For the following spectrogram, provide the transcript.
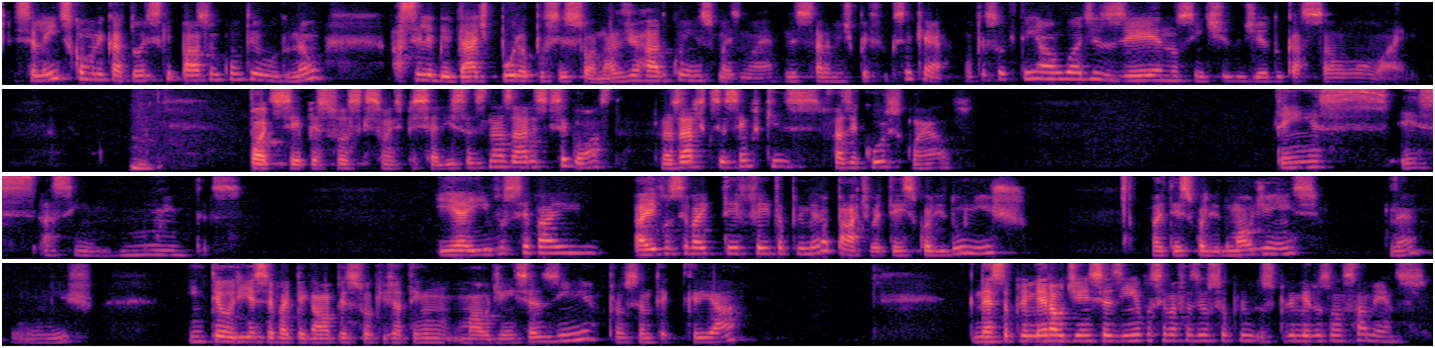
Excelentes comunicadores que passam conteúdo. Não a celebridade pura por si só. Nada de errado com isso, mas não é necessariamente o perfil que você quer. Uma pessoa que tem algo a dizer no sentido de educação online. Hum. Pode ser pessoas que são especialistas nas áreas que você gosta, nas áreas que você sempre quis fazer curso com elas. Tem esse, esse, assim, muitas. E aí você vai, aí você vai ter feito a primeira parte, vai ter escolhido um nicho, vai ter escolhido uma audiência, né? Um nicho. Em teoria, você vai pegar uma pessoa que já tem uma audiênciazinha, para você não ter que criar. Nessa primeira audiênciazinha, você vai fazer os, seus, os primeiros lançamentos.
